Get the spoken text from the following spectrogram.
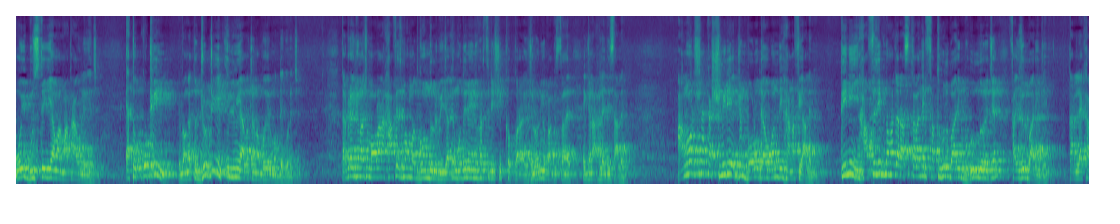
বই বুঝতে গিয়ে আমার মাথা আউলে গেছে। এত কঠিন এবং এত জটিল ইলমি আলোচনা বইয়ের মধ্যে করেছেন। তারপরে একজন আছে মৌলানা হাফেজ মোহাম্মদ গন্দুলবি, যাকে মদিনা ইউনিভার্সিটির শিক্ষক করা হয়েছিল। উনিও পাকিস্তানের একজন আহলেদিস আলেম। আনোয়ার শাহ কাশ্মীরি একজন বড় দেওবন্দি হানাফি আলেম। তিনি হাফিজ ইবনু হাজার আসকালানির ফাতহুল বাড়ির ভুল ধরেছেন ফাইজুল বাড়িতে তার লেখা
